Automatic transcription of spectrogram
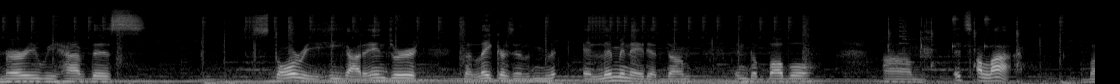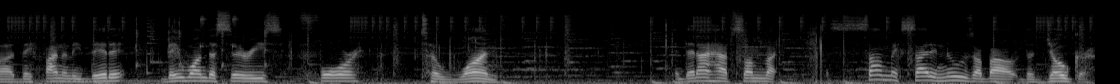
Murray, we have this story. He got injured. The Lakers elim- eliminated them in the bubble. Um, it's a lot, but they finally did it. They won the series four to one. And then I have some like some exciting news about the Joker,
